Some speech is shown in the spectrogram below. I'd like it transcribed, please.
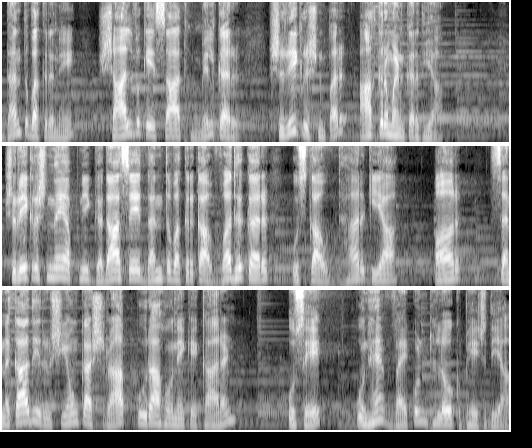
दंतवक्र ने शाल्व के साथ मिलकर श्री कृष्ण पर आक्रमण कर दिया। श्री कृष्ण ने अपनी गदा से दंतवक्र का वध कर उसका उद्धार किया और सनकादि ऋषियों का श्राप पूरा होने के कारण उसे उन्हें वैकुंठ लोक भेज दिया।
